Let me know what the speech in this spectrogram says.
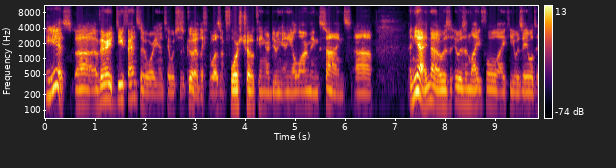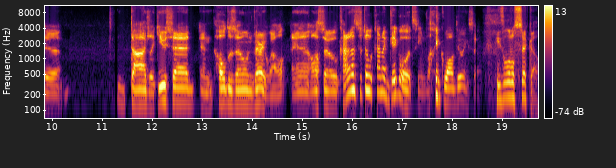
He is uh, very defensive oriented, which is good. Like he wasn't force choking or doing any alarming signs. Uh, and yeah, no, it was it was enlightful. Like he was able to dodge, like you said, and hold his own very well, and also kind of still kind of giggle. It seemed like while doing so. He's a little sicko.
